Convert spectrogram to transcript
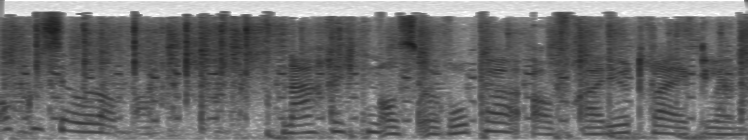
Fokus Europa. Nachrichten aus Europa auf Radio Dreieckland.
